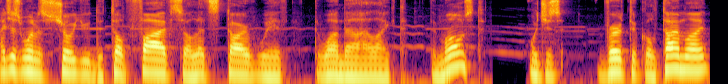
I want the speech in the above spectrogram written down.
I just want to show you the top five so let's start with the one that I liked the most which is vertical timeline.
